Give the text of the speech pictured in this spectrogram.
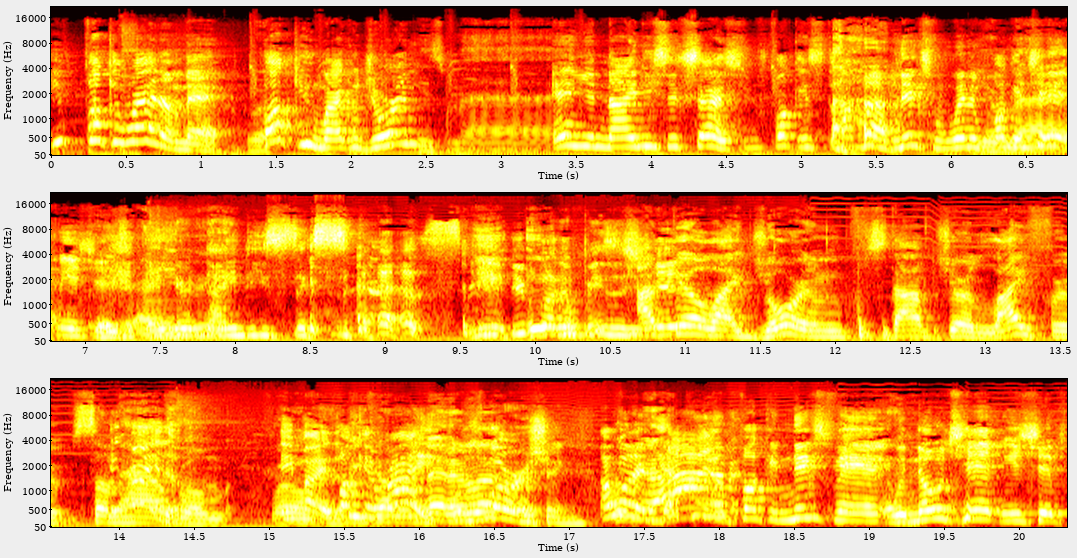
You fucking right, I'm mad. Fuck you, Michael Jordan. He's mad. and your 90 success. You fucking stop my Knicks from winning You're fucking mad. championships. He's And your angry. 90s success. you It- fucking piece of shit. I feel like Jordan stopped your life for somehow from, from He might have. Fucking right. For flourishing. I'm gonna I die a could've- fucking Knicks fan with no championships,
